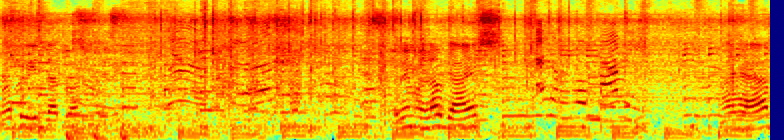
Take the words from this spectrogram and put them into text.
want to eat that one, baby? Sabi my love, guys. I have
